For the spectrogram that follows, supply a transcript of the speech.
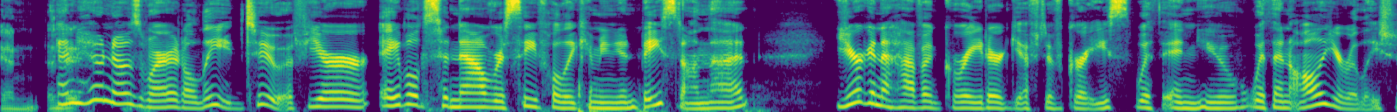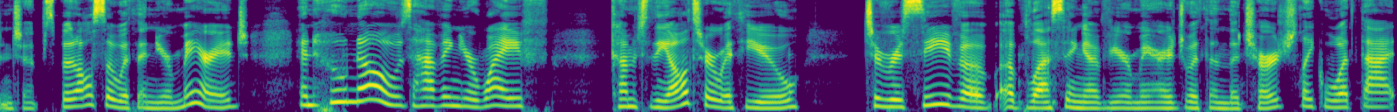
And, and, and who knows where it'll lead too. If you're able to now receive Holy Communion based on that, you're going to have a greater gift of grace within you, within all your relationships, but also within your marriage. And who knows, having your wife come to the altar with you to receive a, a blessing of your marriage within the church, like what that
